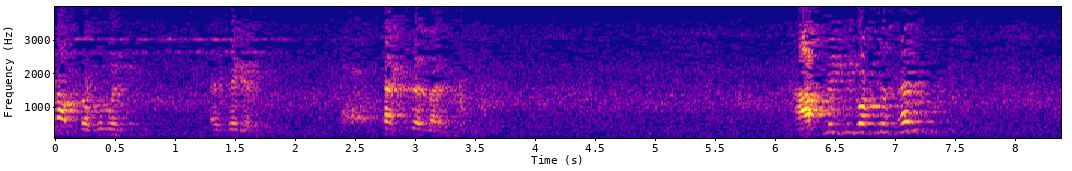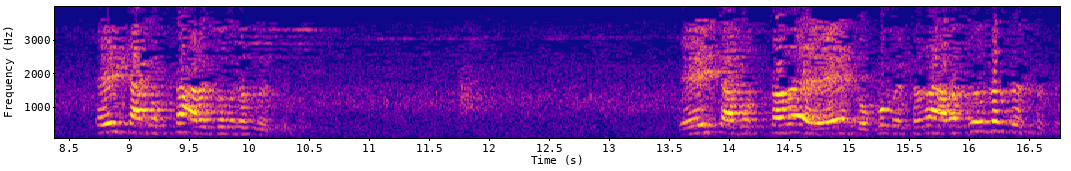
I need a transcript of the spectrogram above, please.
সব ডকুমেন্ট এসে গেছে। আপনি কি করতেছেন? এই কাগজটা আরেকজনের কাছে রয়েছে এই কাগজটারে ডকুমেন্টারে আরেকজনের কাছে এসেছে।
